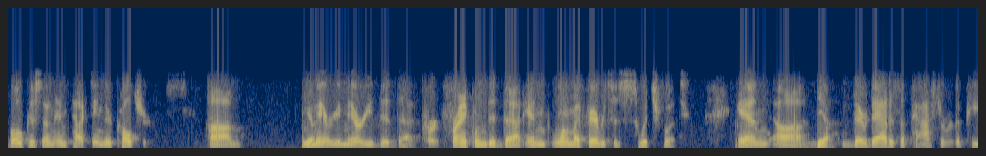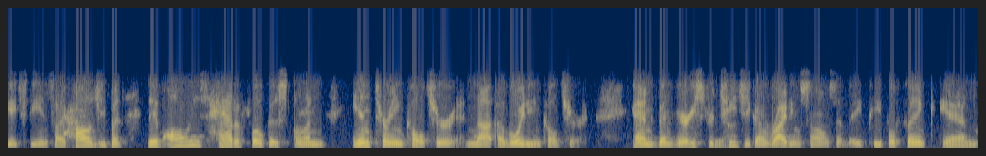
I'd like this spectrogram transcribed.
focused on impacting their culture. Um, Yep. Mary Mary did that. Kirk Franklin did that, and one of my favorites is Switchfoot. And uh, Yeah. their dad is a pastor with a PhD in psychology, but they've always had a focus on entering culture, not avoiding culture, and been very strategic on writing songs that made people think and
